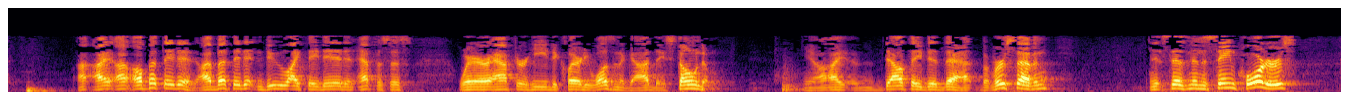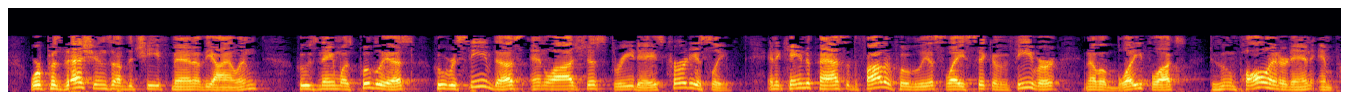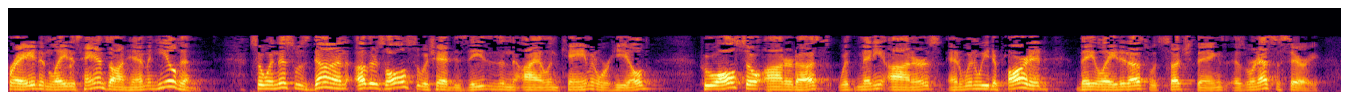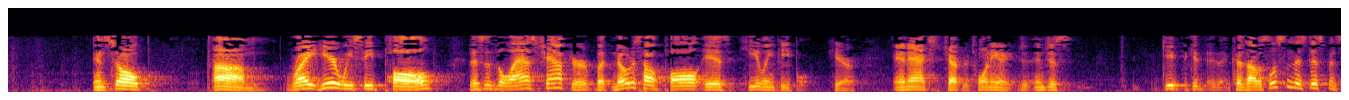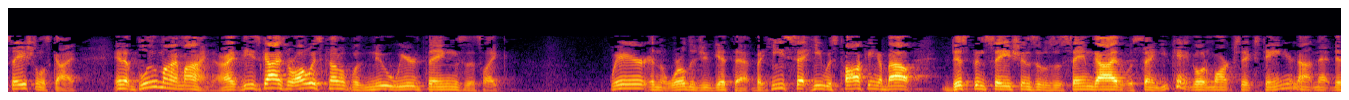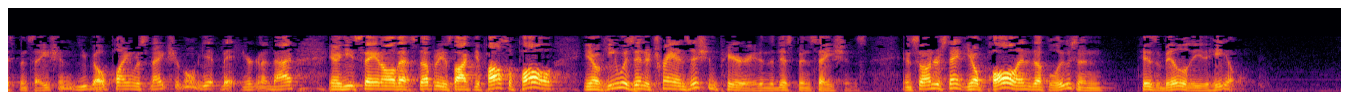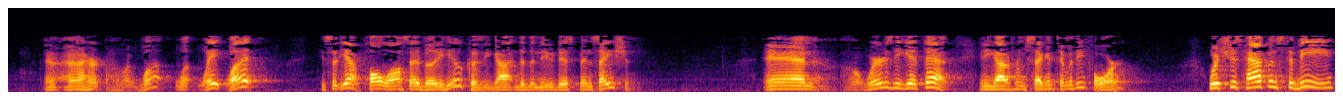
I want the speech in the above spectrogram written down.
I, I I'll bet they did. I bet they didn't do like they did in Ephesus, where after he declared he wasn't a god, they stoned him. You know, I doubt they did that. But verse seven, it says, "And in the same quarters were possessions of the chief men of the island, whose name was Publius, who received us and lodged us three days courteously." And it came to pass that the father of Publius lay sick of a fever and of a bloody flux to whom Paul entered in and prayed and laid his hands on him and healed him. So when this was done, others also which had diseases in the island came and were healed, who also honored us with many honors, and when we departed, they laded us with such things as were necessary. And so, um, right here we see Paul. This is the last chapter, but notice how Paul is healing people here in Acts chapter 28. And just keep, because I was listening to this dispensationalist guy, and it blew my mind, alright? These guys are always coming up with new weird things It's like, where in the world did you get that? But he said, he was talking about dispensations. It was the same guy that was saying, you can't go to Mark 16. You're not in that dispensation. You go playing with snakes, you're going to get bit. You're going to die. You know, he's saying all that stuff, but he's like the apostle Paul, you know, he was in a transition period in the dispensations. And so understand, you know, Paul ended up losing his ability to heal. And, and I heard, I was like, what? What? Wait, what? He said, yeah, Paul lost that ability to heal because he got into the new dispensation. And uh, where does he get that? And he got it from 2 Timothy 4, which just happens to be,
